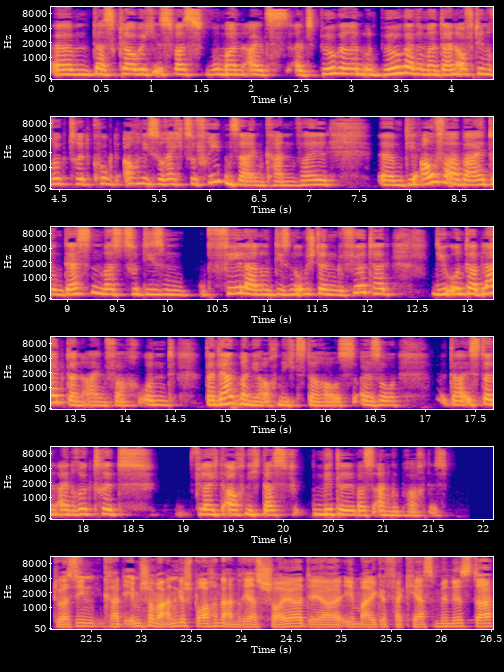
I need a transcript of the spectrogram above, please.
das, glaube ich, ist was, wo man als, als Bürgerin und Bürger, wenn man dann auf den Rücktritt guckt, auch nicht so recht zufrieden sein kann, weil ähm, die Aufarbeitung dessen, was zu diesen Fehlern und diesen Umständen geführt hat, die unterbleibt dann einfach. Und dann lernt man ja auch nichts daraus. Also da ist dann ein Rücktritt vielleicht auch nicht das Mittel, was angebracht ist. Du hast ihn gerade eben schon mal angesprochen, Andreas Scheuer, der ehemalige Verkehrsminister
